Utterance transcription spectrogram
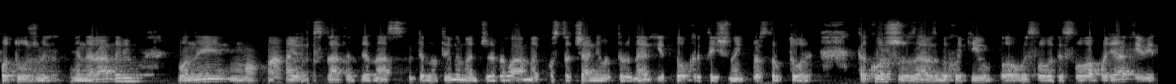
потужних генераторів. Вони мають стати для нас альтернативними джерелами постачання електроенергії до критичної інфраструктури. Також зараз би хотів е, висловити слова подяки від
